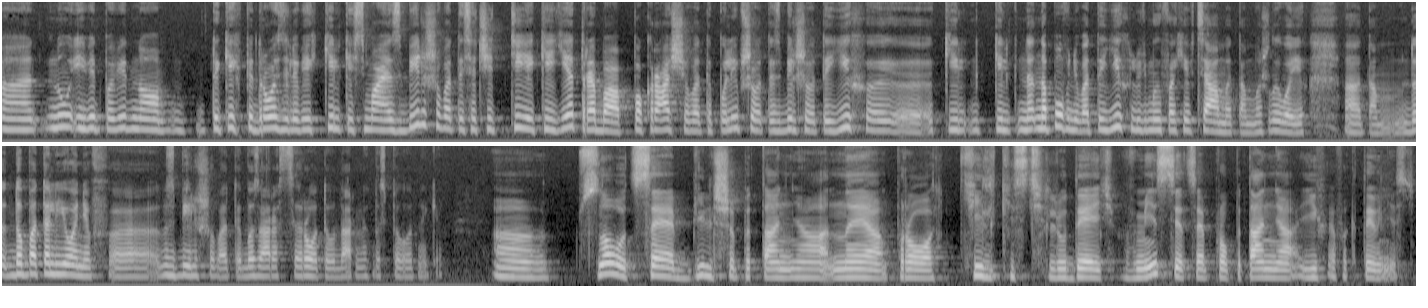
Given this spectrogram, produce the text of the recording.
Е, Ну і відповідно таких підрозділів їх кількість має збільшуватися, чи ті, які є, треба покращувати, поліпшувати, збільшувати їх е, кіль, наповнювати їх людьми, фахівцями, там можливо їх е, там до, батальйонів збільшувати, бо зараз це роти ударних безпілотників. Знову це більше питання не про кількість людей в місті, це про питання їх ефективність,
